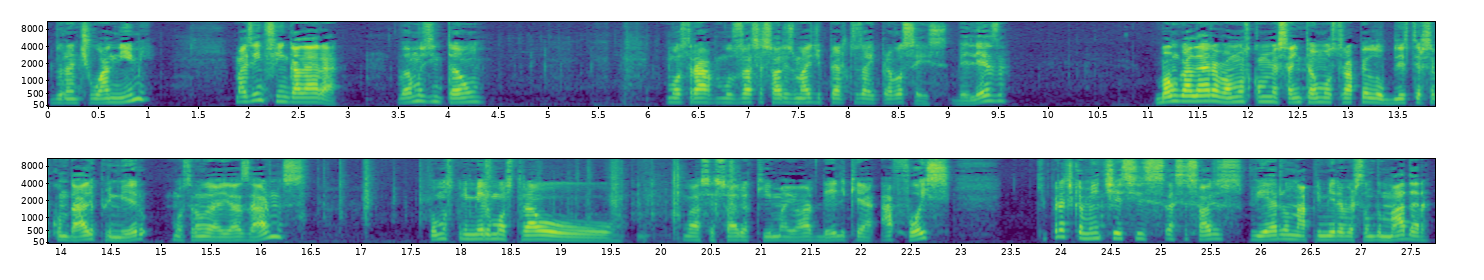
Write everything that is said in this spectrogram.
durante o anime. Mas enfim, galera, vamos então mostrar os acessórios mais de perto aí para vocês, beleza? Bom galera, vamos começar então a mostrar pelo blister secundário primeiro, mostrando aí as armas. Vamos primeiro mostrar o, o acessório aqui maior dele, que é a foice. Que praticamente esses acessórios vieram na primeira versão do Madara,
